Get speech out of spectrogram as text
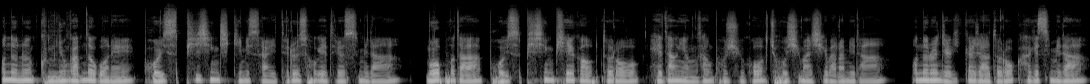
오늘은 금융감독원의 보이스 피싱 지킴이 사이트를 소개해 드렸습니다. 무엇보다 보이스 피싱 피해가 없도록 해당 영상 보시고 조심하시기 바랍니다. 오늘은 여기까지 하도록 하겠습니다.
